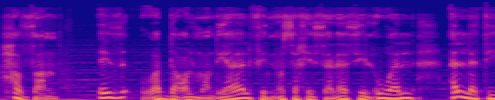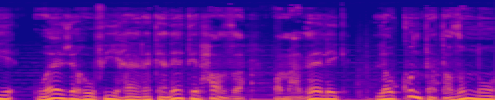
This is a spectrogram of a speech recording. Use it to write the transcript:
حظا. إذ ودعوا المونديال في النسخ الثلاث الأول التي واجهوا فيها ركلات الحظ. ومع ذلك لو كنت تظن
